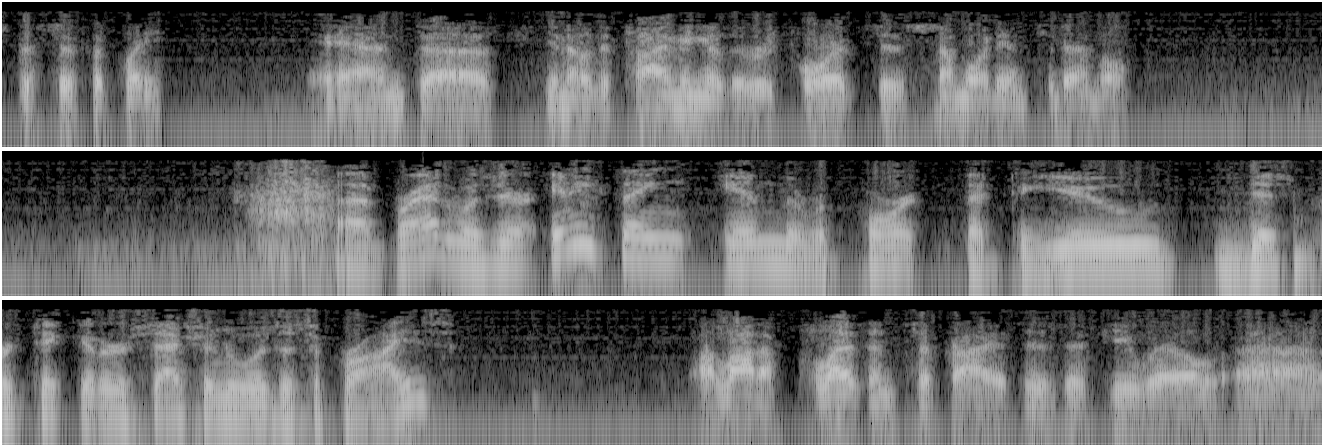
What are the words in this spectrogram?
specifically, and uh, you know, the timing of the reports is somewhat incidental. Uh, Brad, was there anything in the report that to you this particular session was a surprise? A lot of pleasant surprises, if you will. Uh,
